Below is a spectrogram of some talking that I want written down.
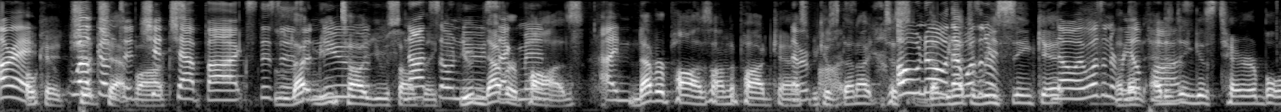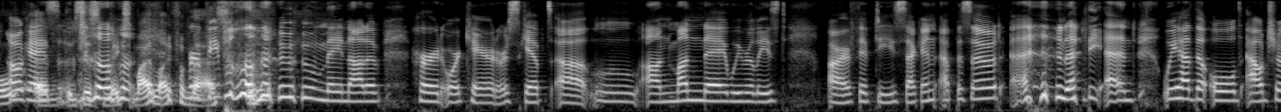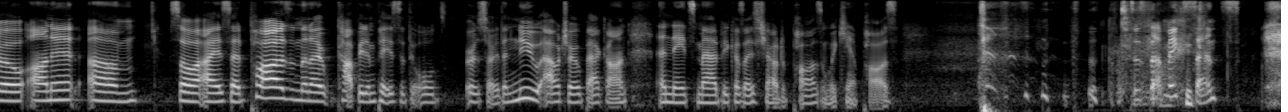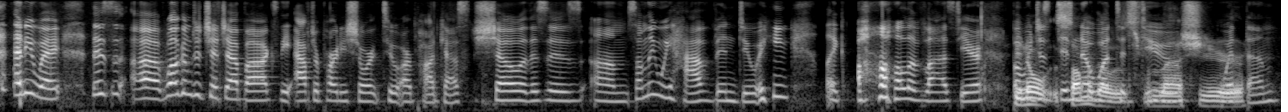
All right. Okay, Welcome to Box. Chit Chat Box. This is Let a me new, tell you something. not so new you never segment. pause. I Never pause on the podcast Never because pause. then I just Oh, no, that wasn't to a- resync it. no, it wasn't a and real then pause. editing is terrible. Okay, and so- it just so makes my life a for mess. people who may not have heard or cared or skipped, uh, on Monday we released our 52nd episode, and at the end we had the old outro on it. Um, so I said pause, and then I copied and pasted the old, or sorry, the new outro back on, and Nate's mad because I shouted pause, and we can't pause. Does that make sense? Anyway, this uh, welcome to Chit Chat Box, the after party short to our podcast show. This is um, something we have been doing like all of last year, but You we just didn't know what to do last year- with them.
